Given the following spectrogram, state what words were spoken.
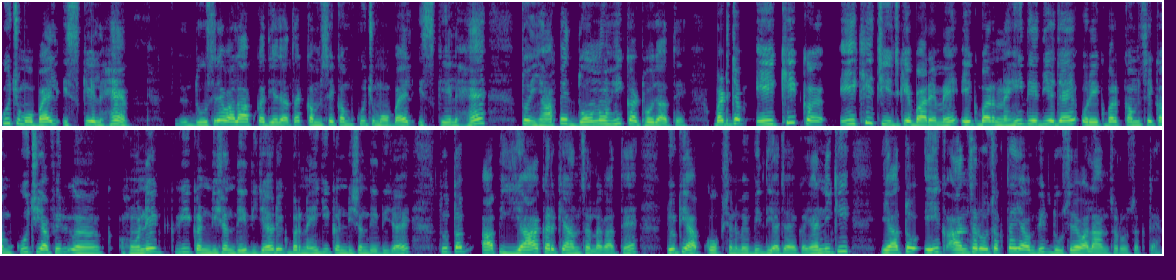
कुछ मोबाइल स्केल हैं दूसरे वाला आपका दिया जाता है कम से कम कुछ मोबाइल स्केल हैं तो यहाँ पे दोनों ही कट हो जाते हैं। बट जब एक ही क, एक ही चीज़ के बारे में एक बार नहीं दे दिया जाए और एक बार कम से कम कुछ या फिर होने की कंडीशन दे दी जाए और एक बार नहीं की कंडीशन दे दी जाए तो तब आप या करके आंसर लगाते हैं जो कि आपको ऑप्शन में भी दिया जाएगा। यानी कि या तो एक आंसर हो सकता है या फिर दूसरे वाला आंसर हो सकता है।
